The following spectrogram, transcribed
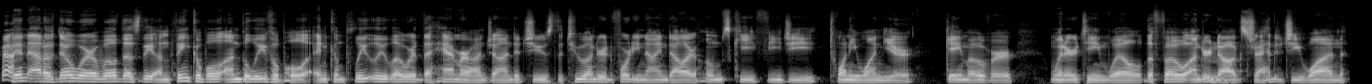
then, out of nowhere, Will does the unthinkable, unbelievable, and completely lowered the hammer on John to choose the $249 Holmes Cay Fiji 21 year. Game over. Winner team Will. The faux underdog hmm. strategy won.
